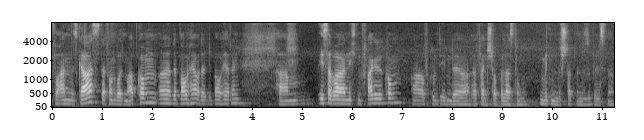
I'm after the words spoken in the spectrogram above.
vorhandenes Gas, davon wollten wir abkommen, äh, der Bauherr oder die Bauherrin. Ähm, ist aber nicht in Frage gekommen, äh, aufgrund eben der Feinstaubbelastung mitten in der Stadt, wenn du so willst. Ne?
